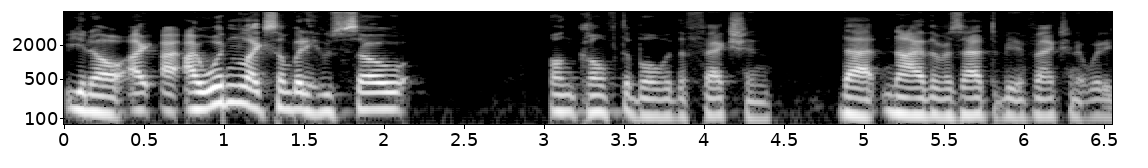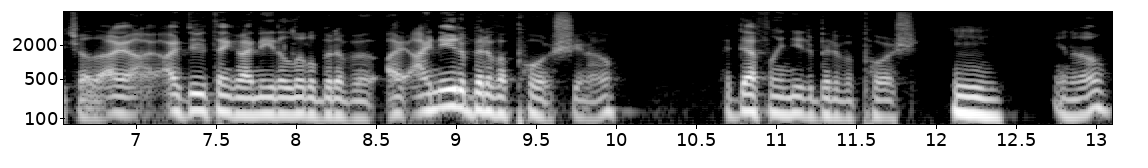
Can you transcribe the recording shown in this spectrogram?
you know, I, I I wouldn't like somebody who's so uncomfortable with affection that neither of us had to be affectionate with each other. I I, I do think I need a little bit of a I, I need a bit of a push. You know, I definitely need a bit of a push. Mm. You know,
